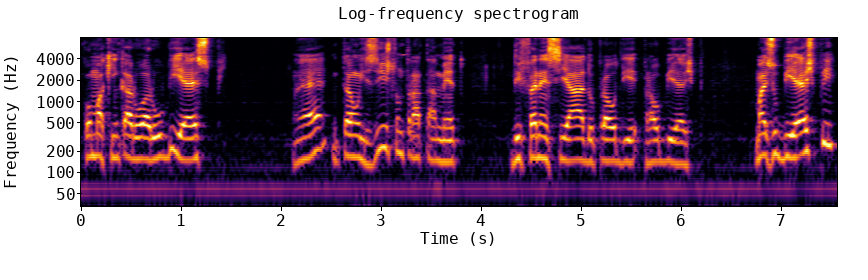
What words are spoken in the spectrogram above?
como aqui em Caruaru, o Biesp. Né? Então existe um tratamento diferenciado para o Biesp. Mas o Biesp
